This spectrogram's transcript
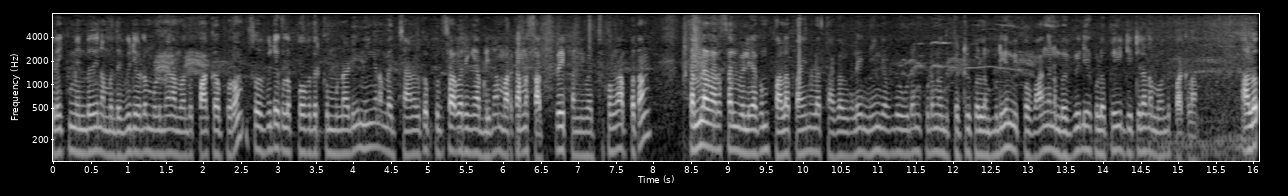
கிடைக்கும் என்பதை நம்ம இந்த வீடியோவில் முழுமையாக நம்ம வந்து பார்க்க போகிறோம் ஸோ வீடியோக்குள்ளே போவதற்கு முன்னாடி நீங்கள் நம்ம சேனலுக்கு புதுசாக வரீங்க அப்படின்னா மறக்காமல் சப்ஸ்கிரைப் பண்ணி வச்சுக்கோங்க. அப்போ தான் தமிழக அரசால் வெளியாகும் பல பயனுள்ள தகவல்களை நீங்கள் வந்து உடனுக்குடன் வந்து பெற்றுக்கொள்ள முடியும். இப்போ வாங்க நம்ம வீடியோக்குள்ளே போய் டீட்டெயிலாக நம்ம வந்து பார்க்கலாம். ஹலோ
